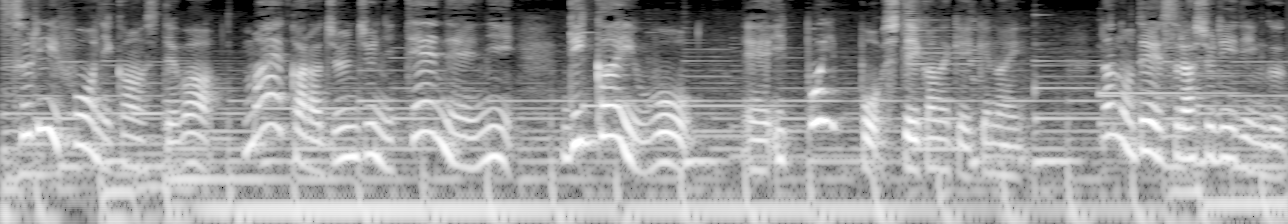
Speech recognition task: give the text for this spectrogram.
34に関しては前から順々に丁寧に理解を、えー、一歩一歩していかなきゃいけない。なのでスラッシュリーディング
